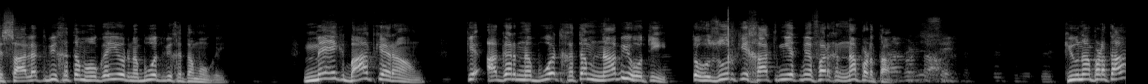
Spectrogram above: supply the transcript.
رسالت بھی ختم ہو گئی اور نبوت بھی ختم ہو گئی میں ایک بات کہہ رہا ہوں کہ اگر نبوت ختم نہ بھی ہوتی تو حضور کی خاتمیت میں فرق نہ پڑتا۔ کیوں نہ پڑتا؟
